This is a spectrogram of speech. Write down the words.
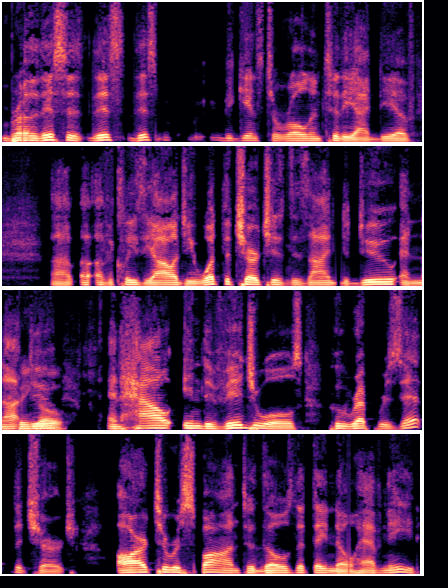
Brother, this is this this begins to roll into the idea of uh, of ecclesiology, what the church is designed to do and not Bingo. do, and how individuals who represent the church are to respond to those that they know have need.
